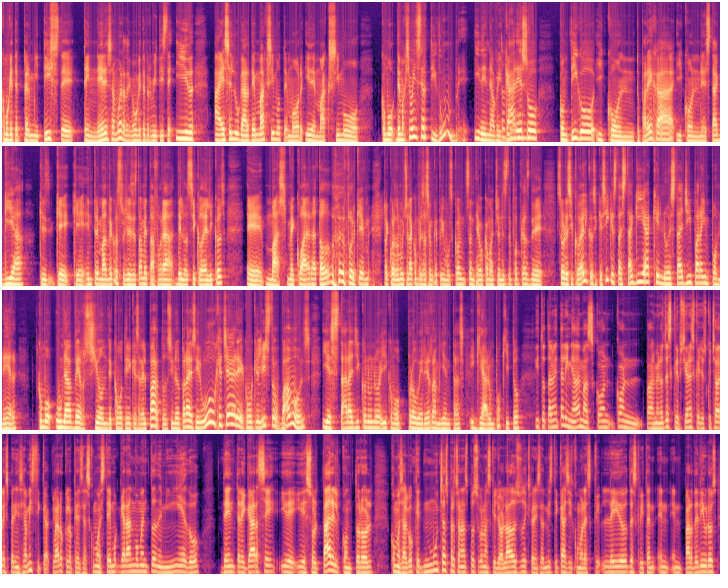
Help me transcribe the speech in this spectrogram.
Como que te permitiste tener esa muerte, como que te permitiste ir a ese lugar de máximo temor y de máximo, como de máxima incertidumbre y de navegar eso contigo y con tu pareja y con esta guía que, que, que entre más me construyes esta metáfora de los psicodélicos, eh, más me cuadra todo, porque recuerdo mucho la conversación que tuvimos con Santiago Camacho en este podcast de, sobre psicodélicos y que sí, que está esta guía que no está allí para imponer como una versión de cómo tiene que ser el parto, sino para decir, ¡uh, qué chévere! Como que listo, vamos. Y estar allí con uno y como proveer herramientas y guiar un poquito. Y totalmente alineado además con, con, al menos descripciones que yo he escuchado de la experiencia mística. Claro que lo que decías como este gran momento de miedo, de entregarse y de, y de soltar el control, como es algo que muchas personas pues, con las que yo he hablado de sus experiencias místicas y como las he leído descrita en, en par de libros,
